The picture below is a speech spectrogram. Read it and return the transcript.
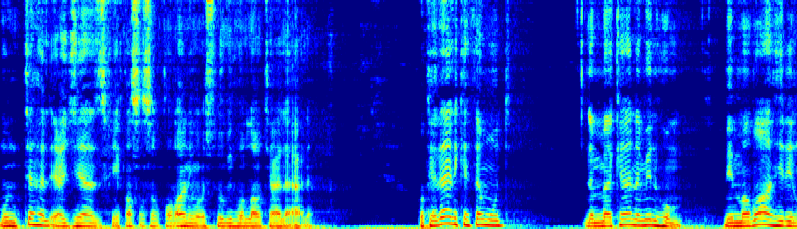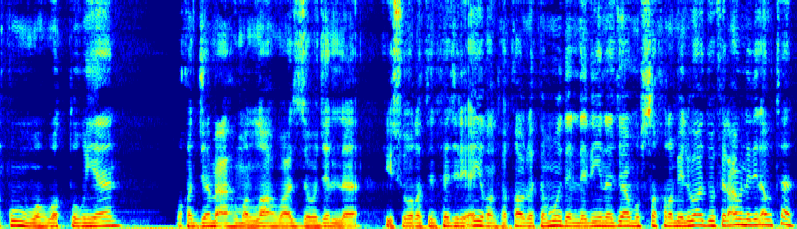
منتهى الإعجاز في قصص القرآن وأسلوبه والله تعالى أعلم. وكذلك ثمود لما كان منهم من مظاهر القوة والطغيان وقد جمعهم الله عز وجل في سورة الفجر أيضا فقال ثمود الذين جابوا الصخر بالواد وفرعون ذي الأوتاد.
